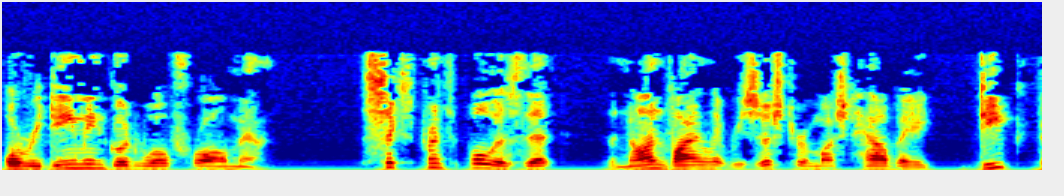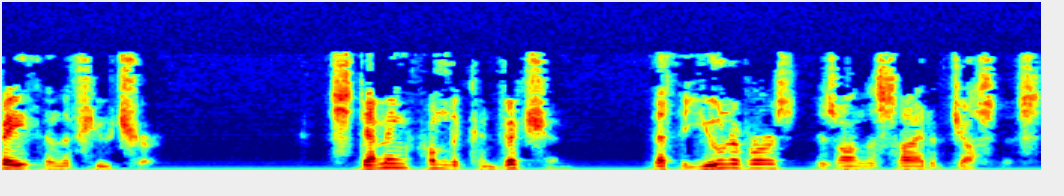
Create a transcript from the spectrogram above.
or redeeming goodwill for all men. The sixth principle is that the nonviolent resistor must have a deep faith in the future, stemming from the conviction that the universe is on the side of justice.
